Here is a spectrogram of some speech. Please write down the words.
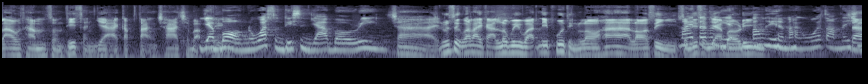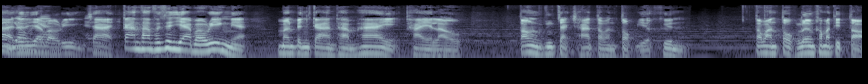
เราทำสนธิสัญญากับต่างชาติฉบับหอย่านึ่งบอกนะว่าสนธิสัญญาบอริงใช่ รู้สึกว่ารายการโลกวิวัฒน์นี่พูดถึงรอห้ารอสี่สนไม่ธิต้อสังญเรีญายนเบลลิงต้องเรียนมากูว่าจำได้ใช่ชื่อสนเดียวธิสัญญาเบลลิงเออใช่การทำสนธิสัญญาเบลลิงเนี่ยมันเป็นการทำให้ไทยเราต้องรู้จักชาติตะวันตกเยอะขึ้น ตะวันตกเริ่มเข้ามาติดต่อ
